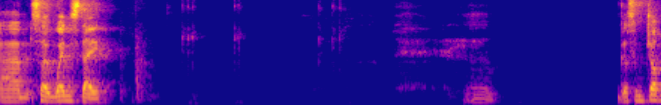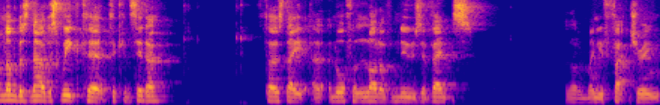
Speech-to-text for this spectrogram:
Um, so Wednesday, um, got some job numbers now this week to to consider. Thursday, an awful lot of news events, a lot of manufacturing,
